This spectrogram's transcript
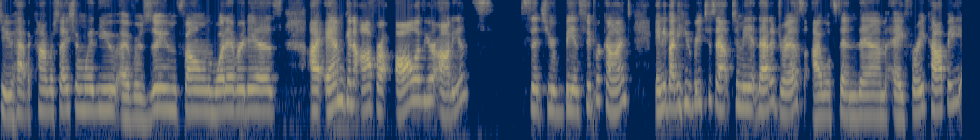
to have a conversation with you over Zoom, phone, whatever it is. I am going to offer all of your audience, since you're being super kind, anybody who reaches out to me at that address, I will send them a free copy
